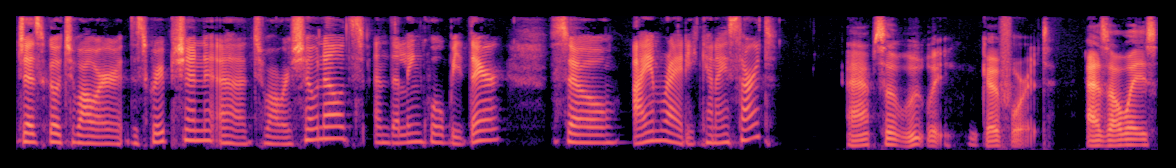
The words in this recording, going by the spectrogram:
just go to our description, uh, to our show notes, and the link will be there. So I am ready. Can I start? Absolutely. Go for it. As always,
